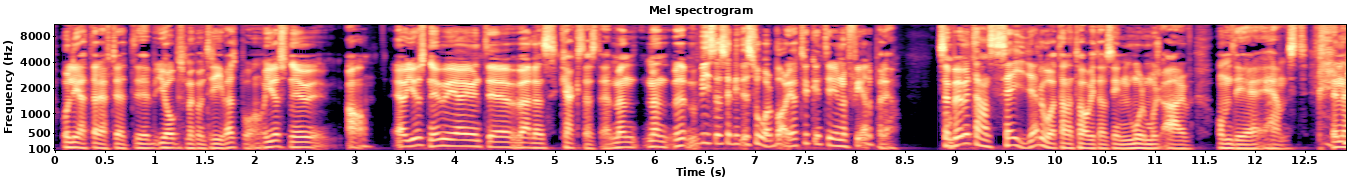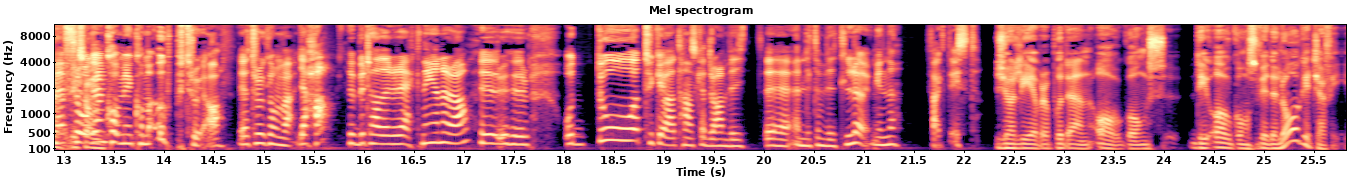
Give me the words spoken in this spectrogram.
och letar efter ett eh, jobb som jag kommer trivas på. Och just nu, ja, ja, just nu är jag ju inte världens kaxigaste, men, men, men visar sig lite sårbar. Jag tycker inte det är något fel på det. Sen behöver inte han säga då att han har tagit av sin mormors arv om det är hemskt. Den Men liksom- frågan kommer ju komma upp tror jag. Jag tror det kommer vara, jaha, hur betalar du räkningarna då? Hur, hur? Och då tycker jag att han ska dra en, vit, eh, en liten vit lögn faktiskt. Jag lever på den avgångs, det avgångsvederlaget jag fick.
